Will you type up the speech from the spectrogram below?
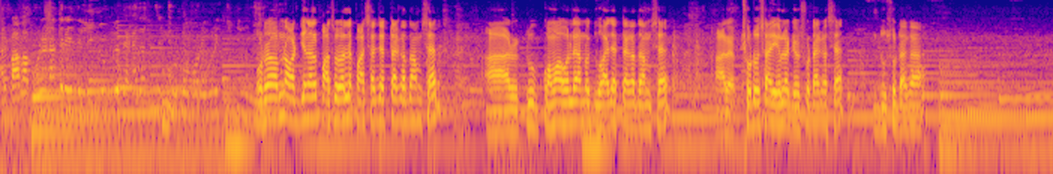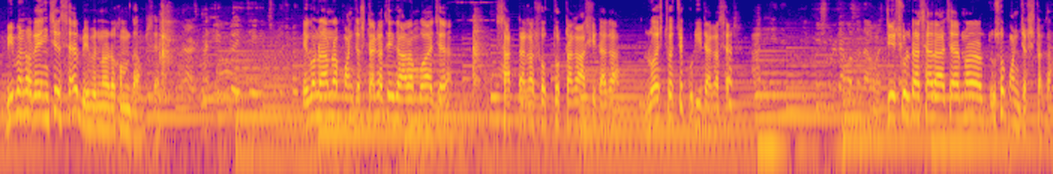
আর বাবা ভোলেনাথের এই যে লিঙ্গগুলো দেখা যাচ্ছে ছোট বড় এগুলো কি কি ওটা আপনার অরিজিনাল পাথর হলে পাঁচ হাজার টাকা দাম স্যার। আর একটু কমা হলে আপনার দু হাজার টাকা দাম স্যার। আর ছোটো সাইজ হলে দেড়শো টাকা স্যার দুশো টাকা। বিভিন্ন রেঞ্জের স্যার বিভিন্ন রকম দাম স্যার। এগুলো এই যে এই ছোট ছোট এগুলো আমরা পঞ্চাশ টাকা থেকে আরম্ভ আছে ষাট টাকা সত্তর টাকা আশি টাকা। লোয়েস্ট হচ্ছে কুড়ি টাকা স্যার ত্রিশুলটা স্যার আছে আপনার দুশো পঞ্চাশ টাকা।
